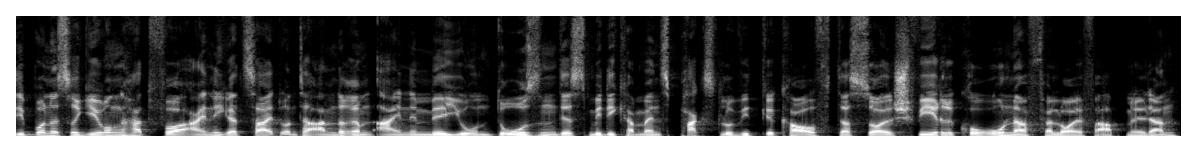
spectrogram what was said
Die Bundesregierung hat vor einiger Zeit unter anderem eine Million Dosen des Medikaments Paxlovid gekauft. Das soll schwere Corona-Verläufe abmildern.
